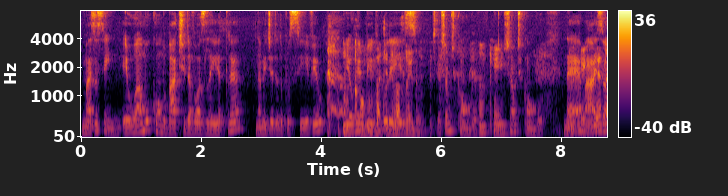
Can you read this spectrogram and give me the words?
Mas assim, eu amo o combo batida voz letra, na medida do possível. E eu repito por batida isso. letra. Eu chamo de combo. Ok. Chamo de combo. Né? Ok. Mas Eu vamos,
